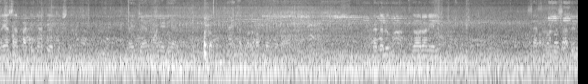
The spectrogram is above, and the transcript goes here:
వైఎస్ఆర్ పార్టీ జాతీయ అధ్యక్షులు వైఎస్ జగన్మోహన్ రెడ్డి గారు నాయకత్వంలో పెద్దలు గౌరవనీయులు శాసనమండలి సభ్యులు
